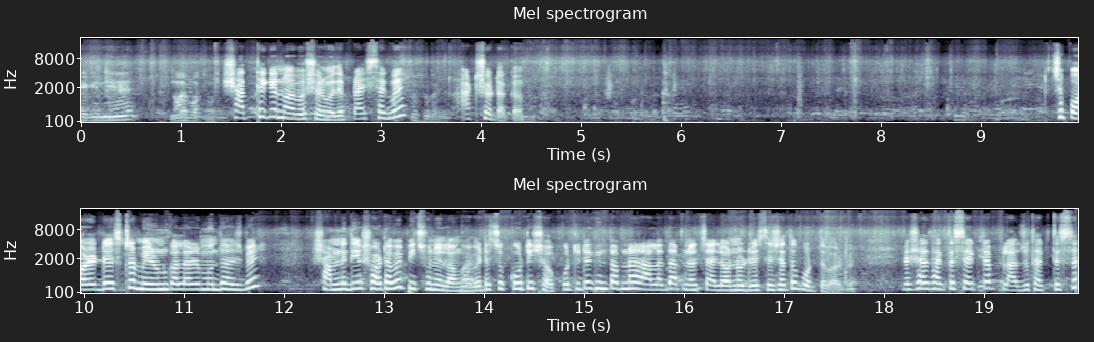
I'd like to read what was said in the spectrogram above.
থেকে নিয়ে বছর। সাত থেকে নয় বছরের মধ্যে। প্রাইস থাকবে আটশো টাকা। আচ্ছা পরের ড্রেসটা মেরুন কালারের মধ্যে আসবে। সামনে দিয়ে শর্ট হবে পিছনে লং হবে। এটা হচ্ছে কোটি শখ কোটিটা কিন্তু আপনার আলাদা আপনার চাইলে অন্য ড্রেসের সাথেও পরতে পারবে এটার সাথে থাকতেছে একটা প্লাজো থাকতেছে।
